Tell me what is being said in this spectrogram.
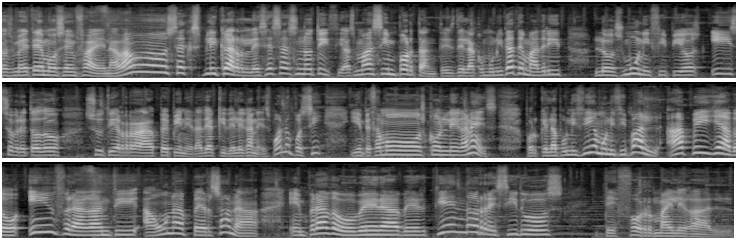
Nos metemos en faena. Vamos a explicarles esas noticias más importantes de la Comunidad de Madrid, los municipios y sobre todo su tierra pepinera de aquí de Leganés. Bueno, pues sí, y empezamos con Leganés, porque la Policía Municipal ha pillado infraganti a una persona en Prado Overa vertiendo residuos de forma ilegal.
